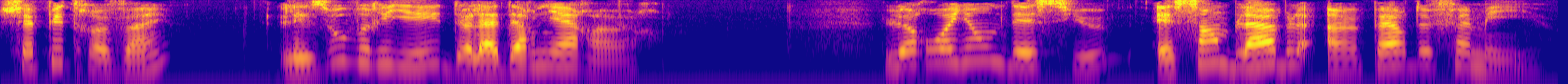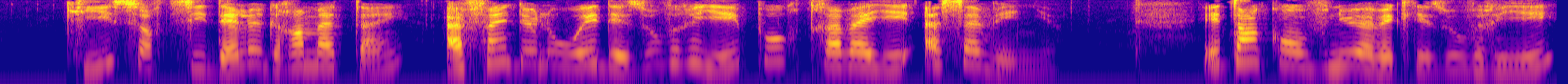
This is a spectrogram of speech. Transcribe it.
chapitre les ouvriers de la dernière heure. Le royaume des cieux est semblable à un père de famille qui sortit dès le grand matin afin de louer des ouvriers pour travailler à sa vigne. Étant convenu avec les ouvriers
